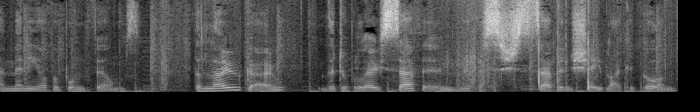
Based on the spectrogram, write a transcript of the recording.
and many other Bond films. The logo, the 007 with a seven shaped like a gun,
